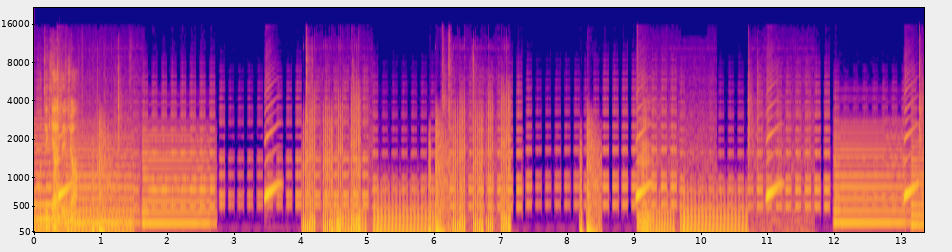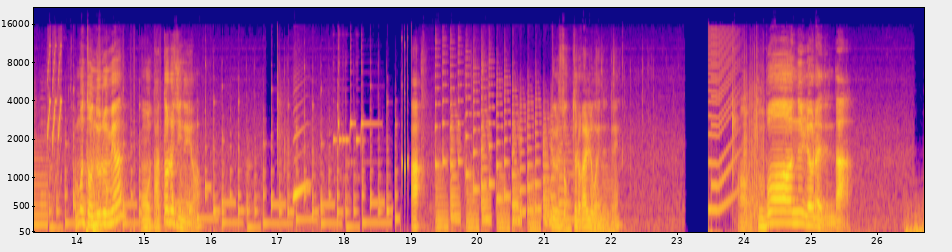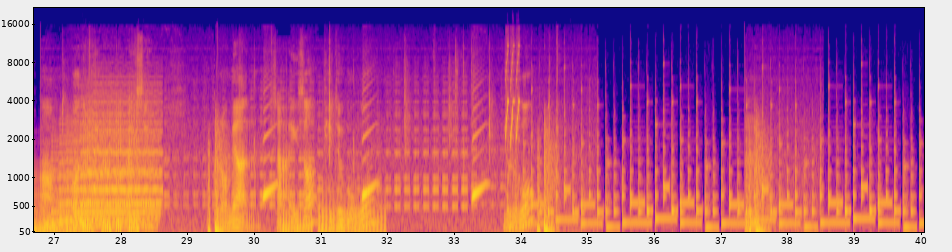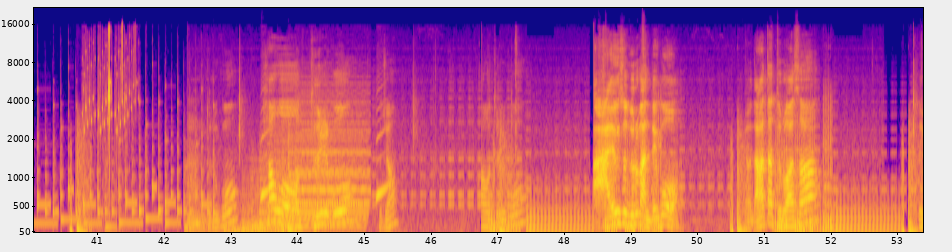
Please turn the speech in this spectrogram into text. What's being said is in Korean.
어떻게 해야 되죠? 한번 더 누르면 어 다 떨어지네요. 아 여기 쏙 들어가려고 했는데 어 두 번을 열어야 된다. 어두 번을 알겠어요. 그러면 자 여기서 피 들고 오고 누르고 음. 음, 누르고 파워 들고 그죠? 파워 들고 아 여기서 누르면 안 되고 여기 나갔다 들어와서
